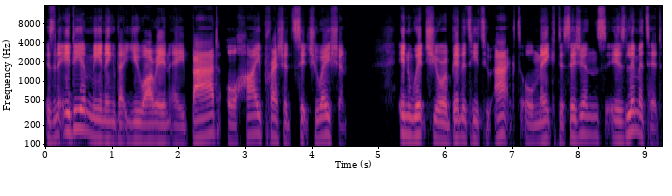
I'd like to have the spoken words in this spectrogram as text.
is an idiom meaning that you are in a bad or high pressured situation in which your ability to act or make decisions is limited.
